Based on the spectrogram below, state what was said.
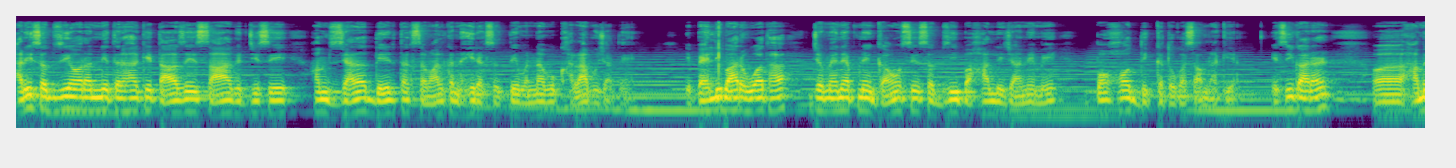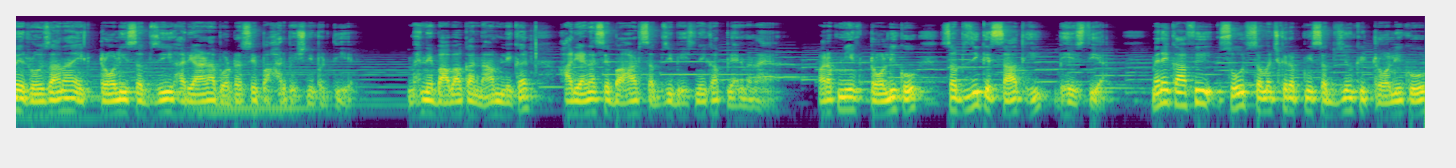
हरी सब्ज़ियाँ और अन्य तरह के ताज़े साग, जिसे हम ज़्यादा देर तक संभाल कर नहीं रख सकते, वरना वो खराब हो जाते हैं। ये पहली बार हुआ था जब मैंने अपने गाँव से सब्ज़ी बाहर ले जाने में बहुत दिक्कतों का सामना किया। इसी कारण हमें रोज़ाना एक ट्रॉली सब्ज़ी हरियाणा बॉर्डर से बाहर भेजनी पड़ती है। मैंने बाबा का नाम लेकर हरियाणा से बाहर सब्ज़ी भेजने का प्लान बनाया और अपनी एक ट्रॉली को सब्ज़ी के साथ ही भेज दिया। मैंने काफ़ी सोच समझकर अपनी सब्जियों की ट्रॉली को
